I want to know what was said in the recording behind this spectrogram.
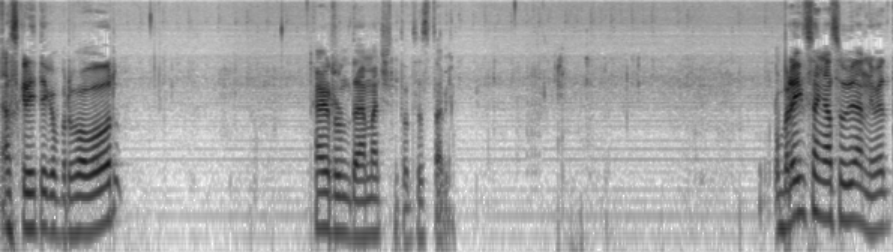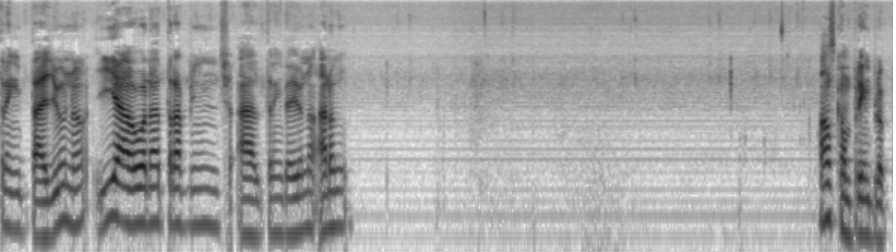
Haz crítico, por favor. High roll damage, entonces está bien. Braixen ha subido a nivel 31 y ahora Trapinch al 31. Aaron. Vamos con Primplop.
